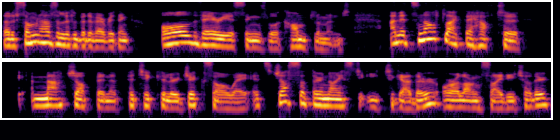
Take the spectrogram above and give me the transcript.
that if someone has a little bit of everything, all the various things will complement. And it's not like they have to match up in a particular jigsaw way. It's just that they're nice to eat together or alongside each other.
